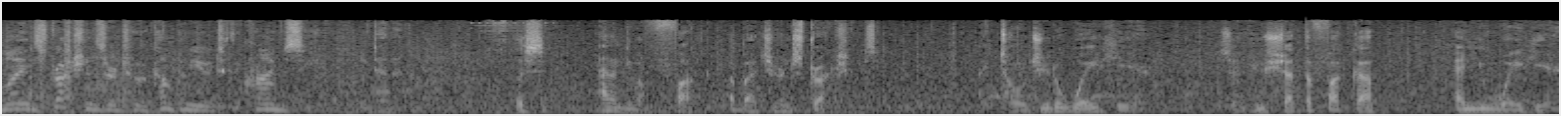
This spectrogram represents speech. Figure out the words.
My instructions are to accompany you to the crime scene, Lieutenant. Listen, I don't give a fuck about your instructions. I told you to wait here. So you shut the fuck up and you wait here.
